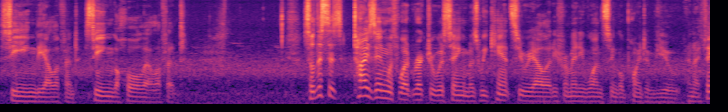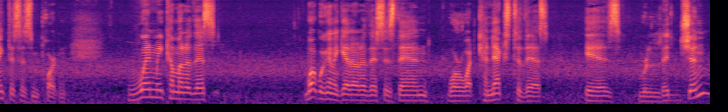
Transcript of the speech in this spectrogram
Seeing the Elephant, Seeing the Whole Elephant. So this is ties in with what Richter was saying as we can't see reality from any one single point of view. And I think this is important. When we come out of this, what we're going to get out of this is then, or what connects to this, is religion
